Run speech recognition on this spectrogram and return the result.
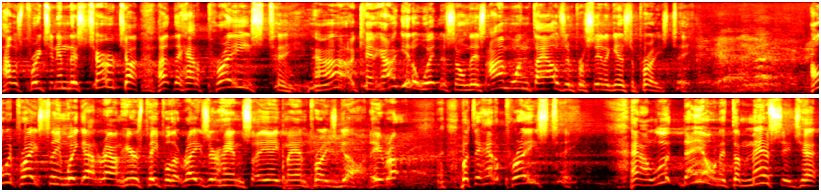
I was preaching in this church, uh, uh they had a praise team. Now, can I get a witness on this? I'm 1,000% against a praise team. Only praise team we got around here is people that raise their hand and say amen, praise God. But they had a praise team. And I looked down at the message that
